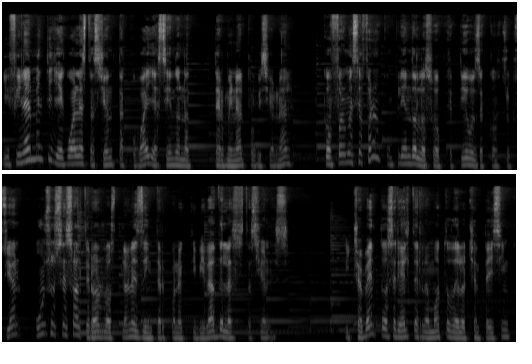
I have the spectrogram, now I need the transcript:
Y finalmente llegó a la estación Tacubaya siendo una terminal provisional. Conforme se fueron cumpliendo los objetivos de construcción, un suceso alteró los planes de interconectividad de las estaciones. Dicho evento sería el terremoto del 85.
